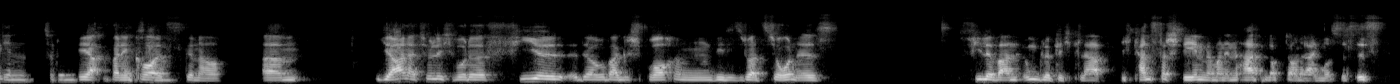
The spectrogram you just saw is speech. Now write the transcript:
den, zu den Ja, bei den Calls, genau. Ähm, ja, natürlich wurde viel darüber gesprochen, wie die Situation ist. Viele waren unglücklich, klar. Ich kann es verstehen, wenn man in einen harten Lockdown rein muss. Das ist,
